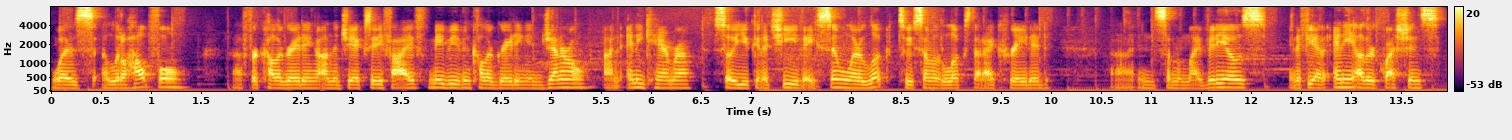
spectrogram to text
was a little helpful uh, for color grading on the GX85, maybe even color grading in general on any camera, so you can achieve a similar look to some of the looks that I created uh, in some of my videos. And if you have any other questions,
